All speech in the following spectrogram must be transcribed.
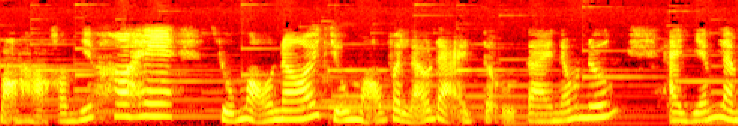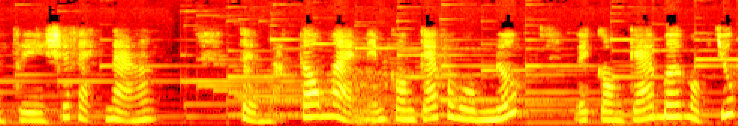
bọn họ không dám ho he, chủ mẫu nói chủ mẫu và lão đại tự tay nấu nướng, ai dám làm phiền sẽ phạt nặng. Tề mặt câu mày ném con cá vào bồn nước, để con cá bơi một chút,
